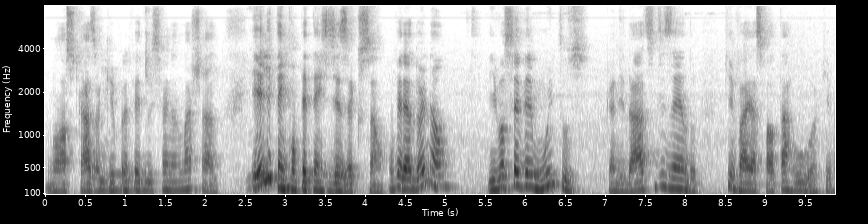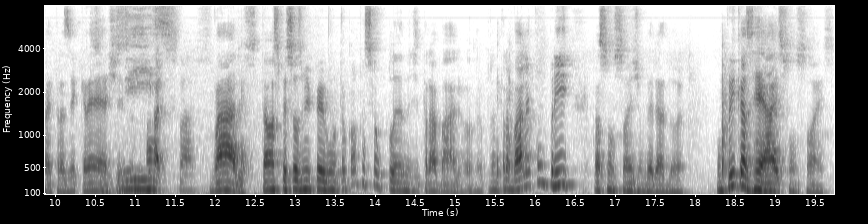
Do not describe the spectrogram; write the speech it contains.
No nosso caso aqui, o prefeito Luiz Fernando Machado. Ele tem competência de execução, o vereador não. E você vê muitos candidatos dizendo que vai asfaltar a rua, que vai trazer creches, Isso. Vários, vários. vários. Então as pessoas me perguntam qual que é o seu plano de trabalho? O meu plano de trabalho é cumprir com as funções de um vereador, cumprir com as reais funções.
